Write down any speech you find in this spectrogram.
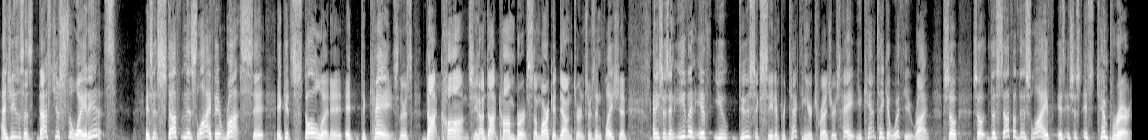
And Jesus says, that's just the way it is is that stuff in this life, it rusts, it, it gets stolen, it, it decays. There's dot coms, you know, dot com bursts, some market downturns, there's inflation. And he says, and even if you do succeed in protecting your treasures, hey, you can't take it with you, right? So, so the stuff of this life is, is just, it's temporary.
